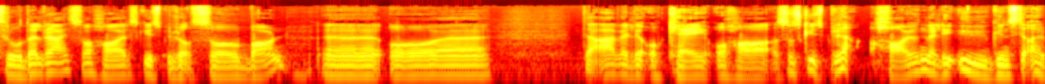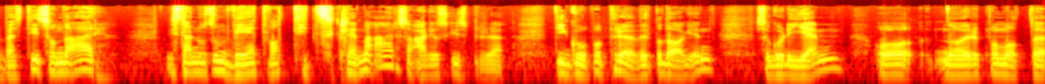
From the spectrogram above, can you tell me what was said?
tro det eller ei, så har skuespillere også barn. Eh, og eh, det er veldig OK å ha Så Skuespillere har jo en veldig ugunstig arbeidstid som det er. Hvis det er noen som vet hva tidsklemme er, så er det jo skuespillere. De går på prøver på dagen, så går de hjem, og når på en måte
